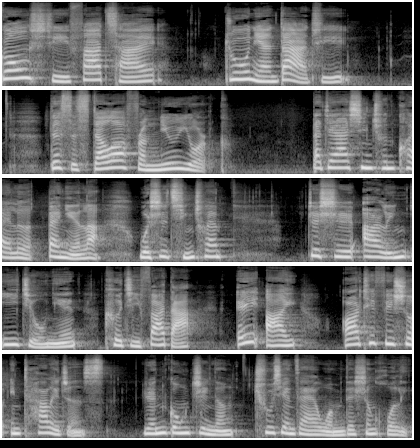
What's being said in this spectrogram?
恭喜发财，猪年大吉。This is Stella from New York. 大家新春快乐，拜年了！我是晴川。这是二零一九年，科技发达，AI（Artificial Intelligence） 人工智能出现在我们的生活里。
